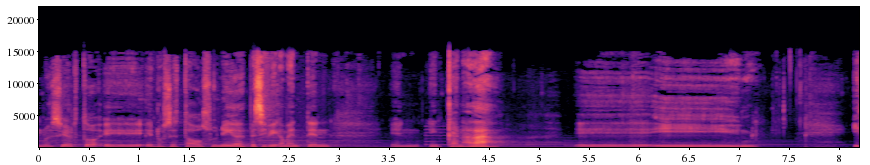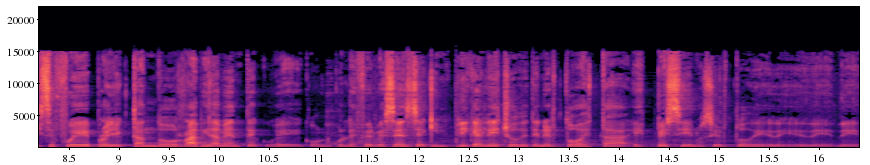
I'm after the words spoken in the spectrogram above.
¿no es cierto?, eh, en los Estados Unidos, específicamente en, en, en Canadá, eh, y, se fue proyectando rápidamente eh, con, la efervescencia que implica el hecho de tener toda esta especie, ¿no es cierto?, de,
